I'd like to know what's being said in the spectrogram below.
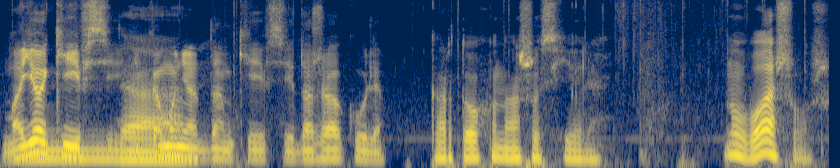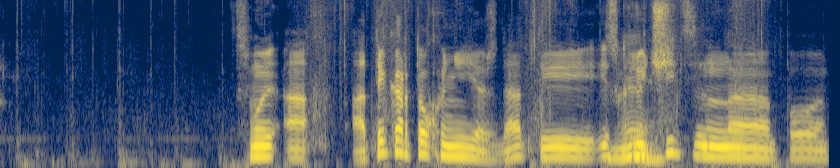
Мое KFC, М-да. никому не отдам KFC, даже акуле. Картоху нашу съели. Ну, вашу уж. Смы- а, а ты картоху не ешь, да? Ты исключительно по...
